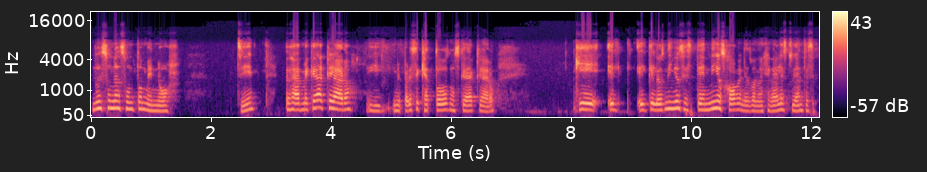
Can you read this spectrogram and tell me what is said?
no es un asunto menor, ¿sí? O sea, me queda claro, y me parece que a todos nos queda claro, que el, el que los niños estén, niños jóvenes, bueno, en general estudiantes,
